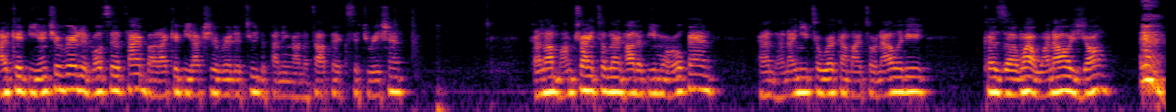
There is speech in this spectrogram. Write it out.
I could be introverted most of the time, but I could be extroverted too, depending on the topic, situation. And I'm, I'm trying to learn how to be more open, and, and I need to work on my tonality. Because uh, when, when I was young, there,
